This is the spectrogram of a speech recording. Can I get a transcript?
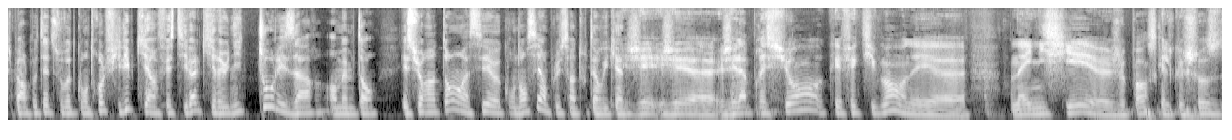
Je parle peut-être sous votre contrôle, Philippe, qui a un festival qui réunit tous les arts en même temps et sur un temps assez condensé en plus, hein, tout un week-end. J'ai l'impression qu'effectivement on est, on a initié, je pense, quelque chose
